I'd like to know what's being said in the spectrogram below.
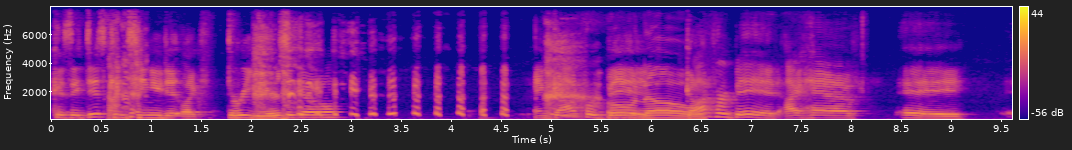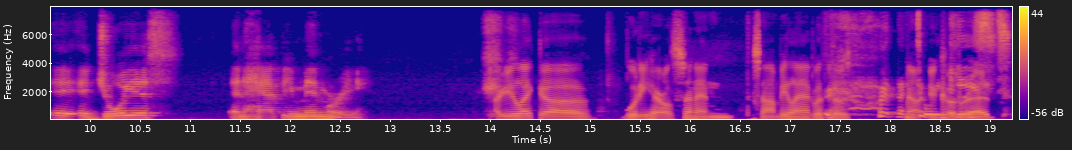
because they discontinued it like three years ago. and God forbid, Oh, no. God forbid, I have a, a a joyous and happy memory. Are you like uh, Woody Harrelson in Zombieland with those? With the Mountain Dew Code Twinkies.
